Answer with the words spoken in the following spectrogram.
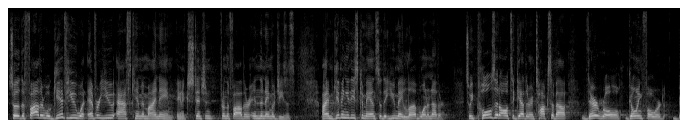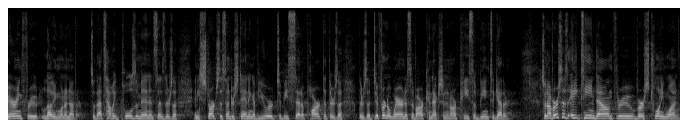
So the Father will give you whatever you ask him in my name, an extension from the Father in the name of Jesus. I am giving you these commands so that you may love one another. So he pulls it all together and talks about their role going forward, bearing fruit, loving one another. So that's how he pulls them in and says there's a, and he starts this understanding of you are to be set apart, that there's a, there's a different awareness of our connection and our piece of being together. So now, verses 18 down through verse 21,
